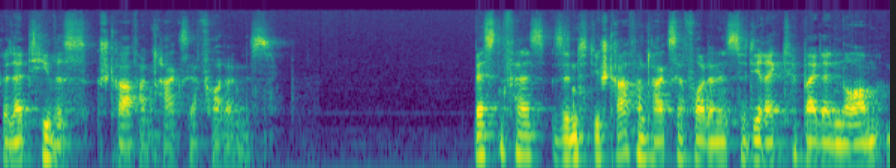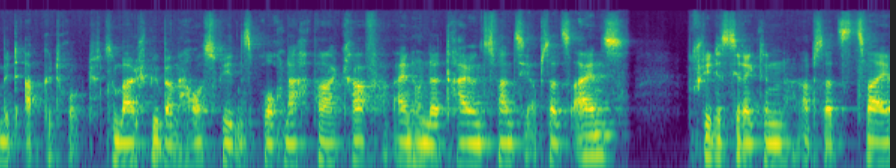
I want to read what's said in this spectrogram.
relatives Strafantragserfordernis. Bestenfalls sind die Strafantragserfordernisse direkt bei der Norm mit abgedruckt, zum Beispiel beim Hausfriedensbruch nach 123 Absatz 1 steht es direkt in Absatz 2,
